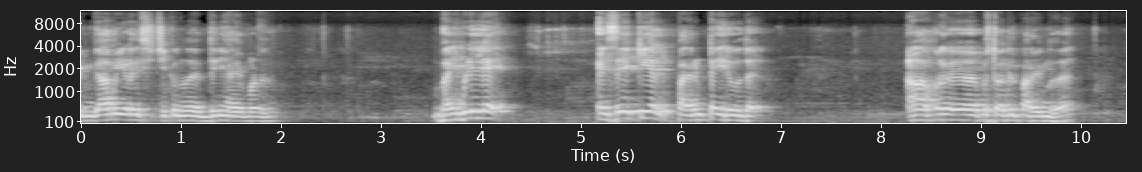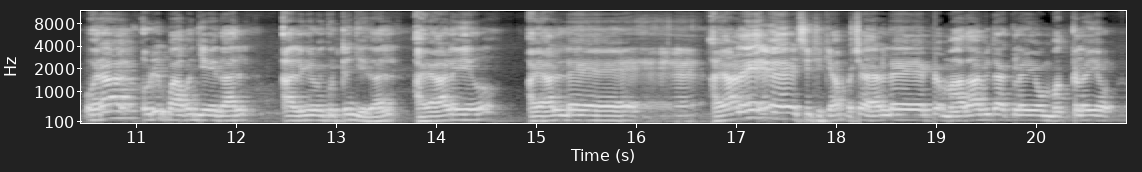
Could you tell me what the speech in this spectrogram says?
പിൻഗാമികളെ ശിക്ഷിക്കുന്നത് എന്ത് ന്യായമാണ്? ബൈബിളിലെ എസേക്കിയൽ പതിനെട്ട് ഇരുപത് ആ പുസ്തകത്തിൽ പറയുന്നത് ഒരാൾ ഒരു പാപം ചെയ്താൽ അല്ലെങ്കിൽ ഒരു കുറ്റം ചെയ്താൽ അയാളെയോ അയാളുടെ അയാളെ ശിക്ഷിക്കാം. പക്ഷെ അയാളുടെ മാതാപിതാക്കളെയോ മക്കളെയോ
